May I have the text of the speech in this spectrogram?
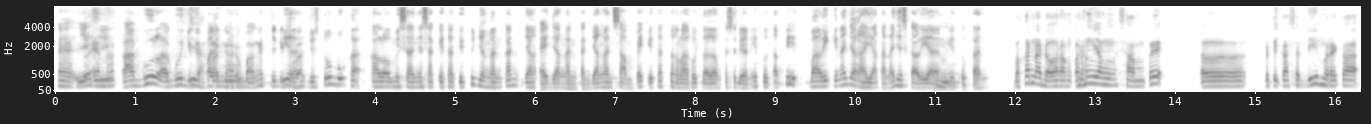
Nah Itu iya sih enak. lagu-lagu juga Iya, paling lagu. ngaruh banget sih di Iya, gua. justru buka kalau misalnya sakit hati itu jangankan jang eh jangankan jangan sampai kita terlarut dalam kesedihan itu, tapi balikin aja rayakan aja sekalian Hmm. gitu kan. Bahkan ada orang-orang yang sampai eh, ketika sedih mereka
